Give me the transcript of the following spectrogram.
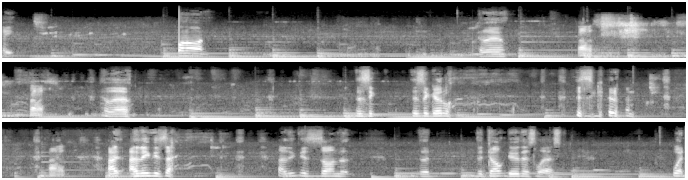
Hey. What's going on? Hello. Thomas? Thomas? Hello. This is a this is a good one. This is a good one. I, I think this I think this is on the the the don't do this list. What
